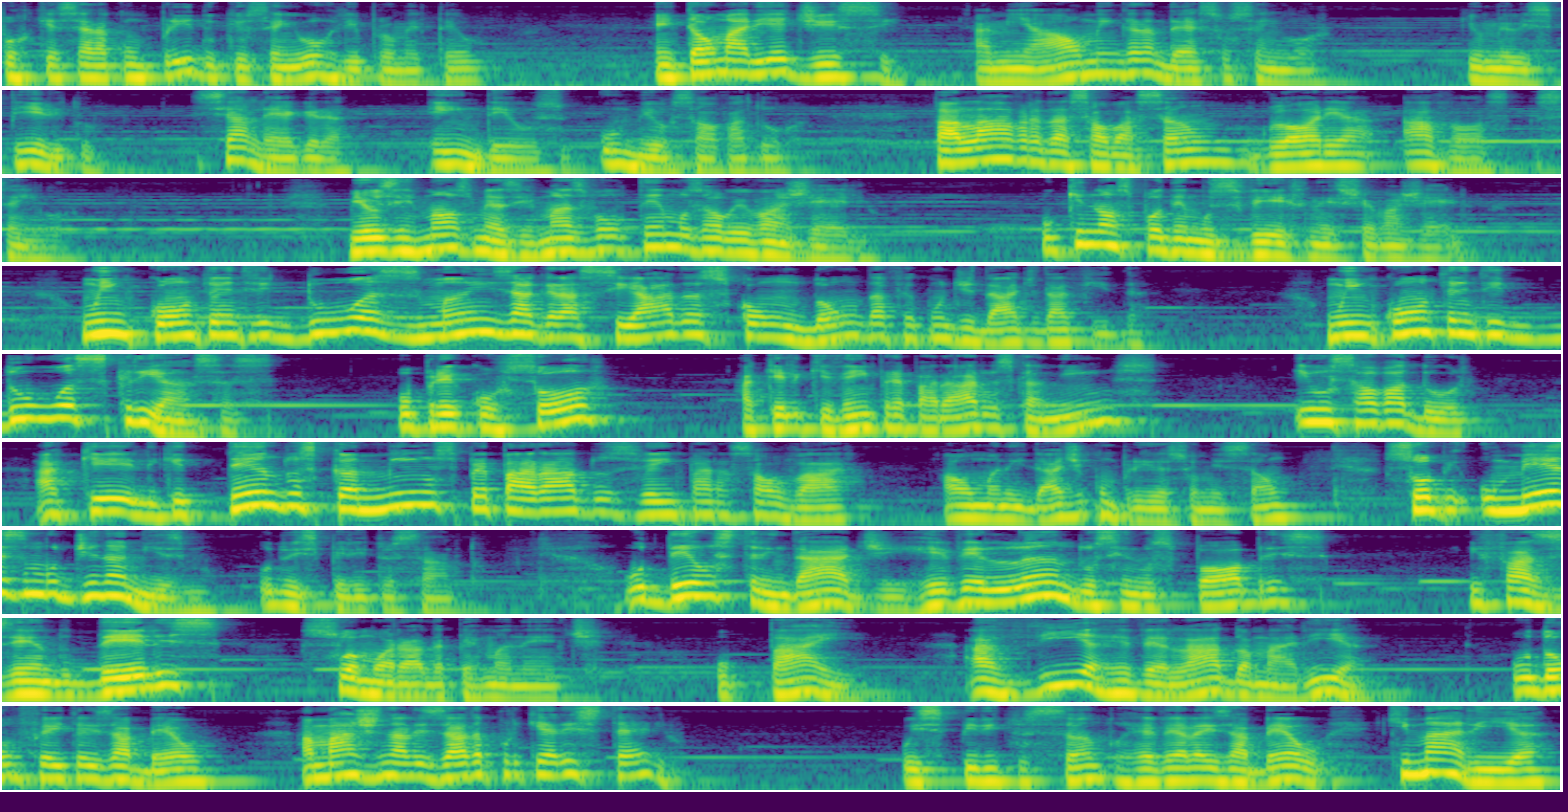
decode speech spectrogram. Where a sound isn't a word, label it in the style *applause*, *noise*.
porque será cumprido o que o Senhor lhe prometeu. Então Maria disse: A minha alma engrandece o Senhor, e o meu espírito se alegra em Deus, o meu Salvador. Palavra da salvação, glória a vós, Senhor. Meus irmãos, minhas irmãs, voltemos ao Evangelho. O que nós podemos ver neste Evangelho? Um encontro entre duas mães agraciadas com um dom da fecundidade da vida um encontro entre duas crianças: o precursor, aquele que vem preparar os caminhos, e o Salvador, aquele que, tendo os caminhos preparados, vem para salvar a humanidade e cumprir a sua missão, sob o mesmo dinamismo, o do Espírito Santo. O Deus Trindade revelando-se nos pobres e fazendo deles sua morada permanente. O Pai havia revelado a Maria o dom feito a Isabel, a marginalizada porque era estéril. O Espírito Santo revela a Isabel que Maria,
